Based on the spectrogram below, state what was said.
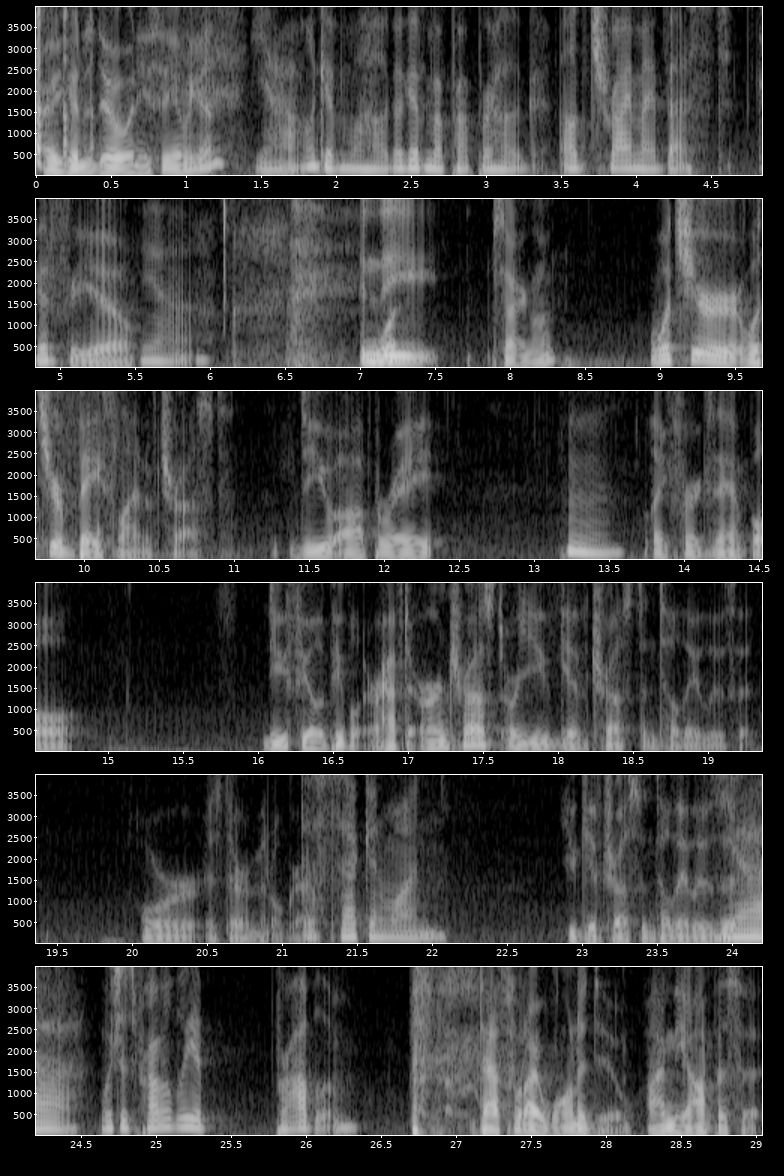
Are you going to do it when you see him again? Yeah, I'll give him a hug. I'll give him a proper hug. I'll try my best. Good for you. Yeah. In What- the sorry, go on. What's your what's your baseline of trust? Do you operate Hmm. like for example, do you feel that people have to earn trust or you give trust until they lose it? Or is there a middle ground? The second one. You give trust until they lose it? Yeah, which is probably a problem. That's what I want to do. I'm the opposite.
